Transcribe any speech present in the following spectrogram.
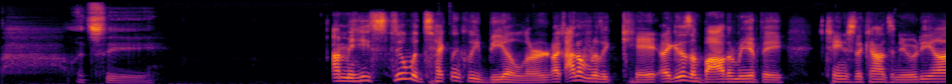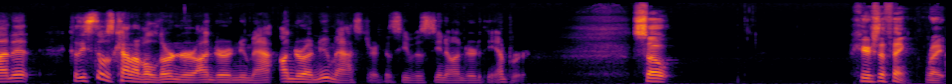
let's see I mean, he still would technically be a learner. Like, I don't really care. Like, it doesn't bother me if they change the continuity on it because he still was kind of a learner under a new ma- under a new master because he was, you know, under the emperor. so here's the thing right?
